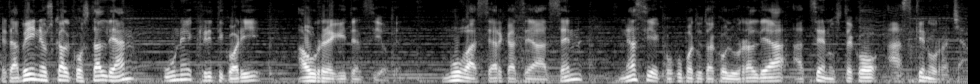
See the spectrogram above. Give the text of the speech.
Eta behin euskal kostaldean, une kritikoari aurre egiten zioten. Muga zeharkatzea zen, naziek okupatutako lurraldea atzen usteko azken urratsa.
